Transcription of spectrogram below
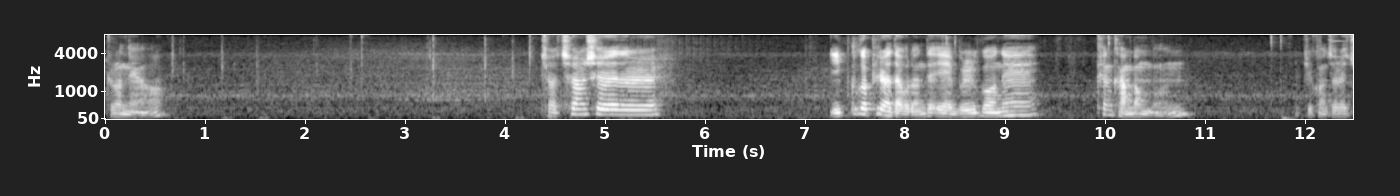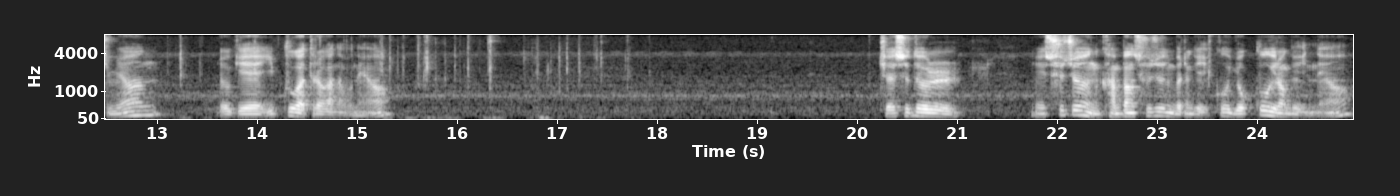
그러네요. 자, 체험실 입구가 필요하다 그러는데 예, 물건에 큰 간방문 이렇게 건설해주면 여기에 입구가 들어가나 보네요. 죄수들 예, 수준, 간방 수준 뭐 이런 게 있고 욕구 이런 게 있네요.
